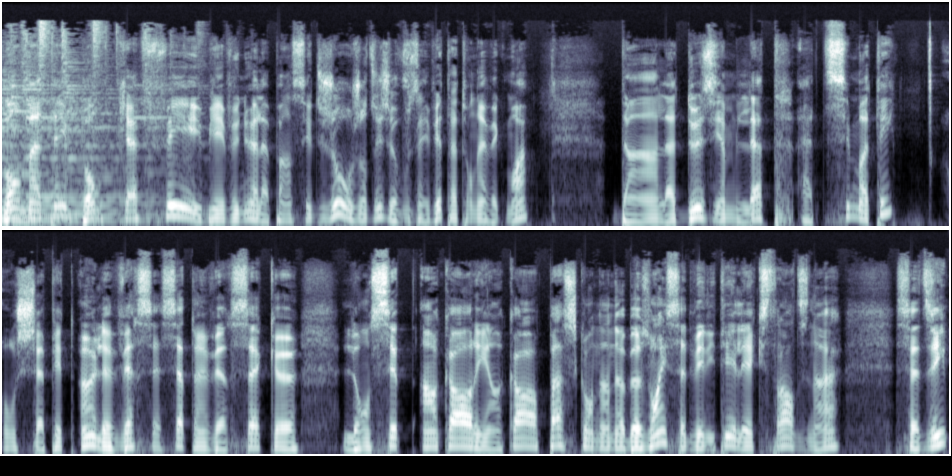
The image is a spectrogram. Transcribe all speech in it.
bon matin, bon café. Bienvenue à la pensée du jour. Aujourd'hui, je vous invite à tourner avec moi dans la deuxième lettre à Timothée, au chapitre 1, le verset 7, un verset que l'on cite encore et encore parce qu'on en a besoin. Cette vérité, elle est extraordinaire. Ça dit,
